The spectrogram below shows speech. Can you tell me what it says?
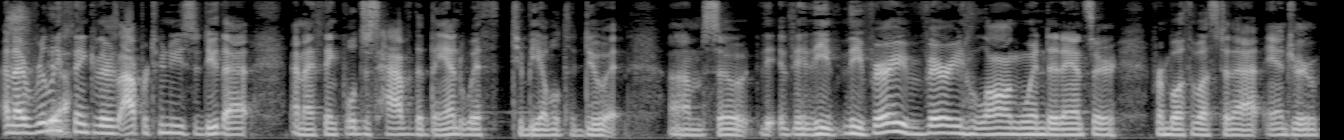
And I really Yeah. think there's opportunities to do that. And I think we'll just have the bandwidth to be able to do it. Um, so the, the, the, the very, very long winded answer from both of us to that, Andrew,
